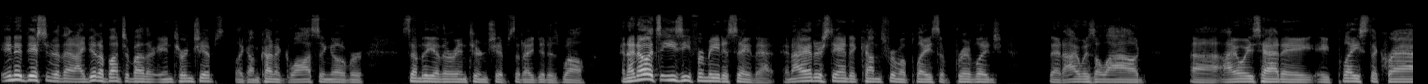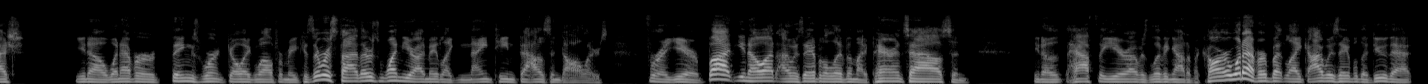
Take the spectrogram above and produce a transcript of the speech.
in addition to that i did a bunch of other internships. Like i'm kind of glossing over some of the other internships that i did as well. And i know it's easy for me to say that. And i understand it comes from a place of privilege that i was allowed uh, i always had a a place to crash you know whenever things weren't going well for me because there was time there was one year i made like $19000 for a year but you know what i was able to live in my parents house and you know, half the year I was living out of a car or whatever, but like I was able to do that.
